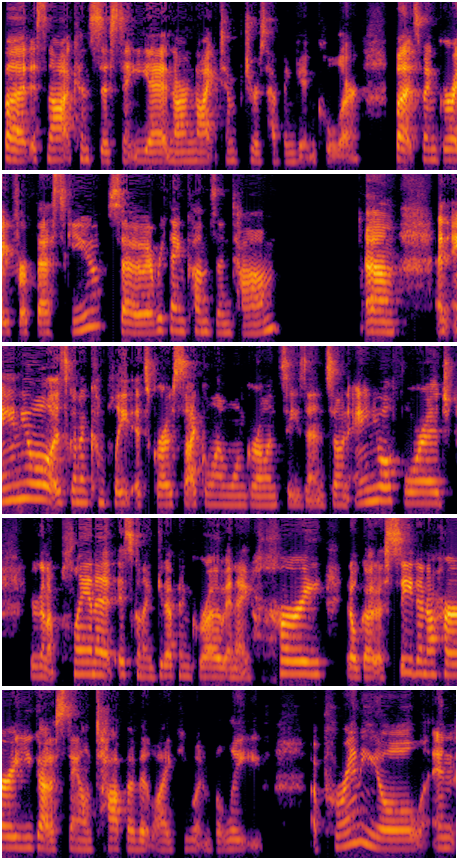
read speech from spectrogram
but it's not consistent yet, and our night temperatures have been getting cooler. But it's been great for fescue, so everything comes in time. Um, an annual is going to complete its growth cycle in one growing season. So, an annual forage, you're going to plant it, it's going to get up and grow in a hurry. It'll go to seed in a hurry. You got to stay on top of it like you wouldn't believe. A perennial, and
